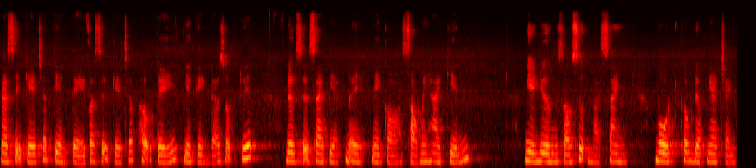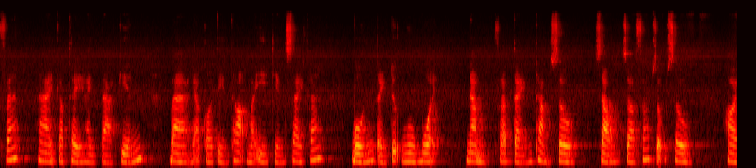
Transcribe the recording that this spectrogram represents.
Là sự kế chấp tiền tế và sự kế chấp hậu tế Như kinh đã rộng thuyết. Được sự sai biệt đây nên có 62 kiến. Nghi nương 6 sự mà sanh một Không được nghe tránh pháp 2. Gặp thầy hành tà kiến 3. Đã có tín thọ mà ý kiến sai khác 4. Tánh tự ngu muội 5. Pháp tánh thẳm sâu 6. Do pháp rộng sâu Hỏi,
